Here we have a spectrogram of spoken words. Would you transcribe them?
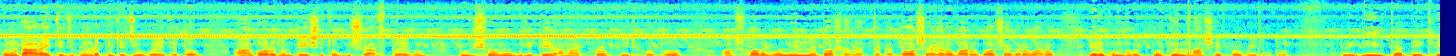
কোনোটা আড়াই কেজি, কোনোটা তিন কেজিও হয়ে যেত। গড় ওজন তেইশশো চব্বিশশো আসতো এবং দুশো মুগরিতে আমার প্রফিট হতো সর্বনিম্ন দশ হাজার টাকা, দশ, এগারো, বারো, দশ, এগারো, বারো, এরকমভাবে প্রতি মাসে প্রফিট হতো। তো এইটা দেখে,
